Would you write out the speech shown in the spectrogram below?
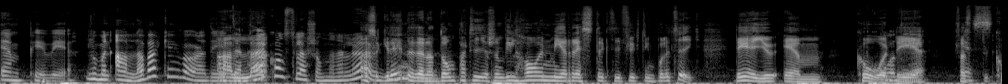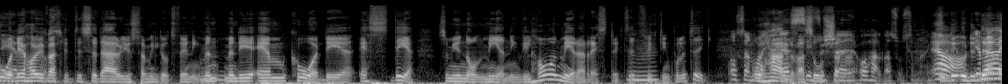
MPV. Jo men alla verkar ju vara det i den Alla- här konstellationen, eller hur? Alltså grejen är den att de partier som vill ha en mer restriktiv flyktingpolitik Det är ju M, KD, KD, Fast SD KD har ju varit lite sådär just familjeåterförening men, men det är M, KD, SD som ju någon mening vill ha en mera restriktiv flyktingpolitik Och sen och har halva ju S i och för sig sossarna. och halva sossarna. Ja, det- och det ja men menar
